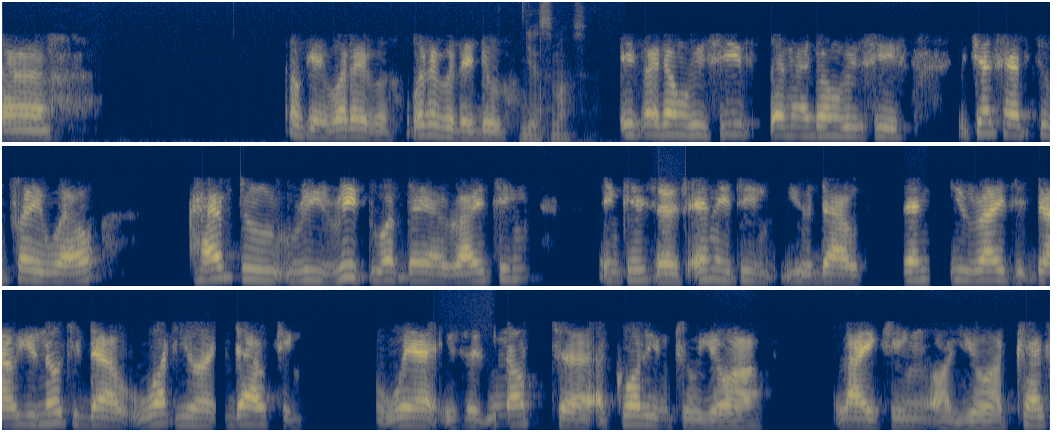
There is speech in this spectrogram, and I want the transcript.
uh, okay, whatever, whatever they do. Yes, master. If I don't receive, then I don't receive. You just have to pray well, have to reread what they are writing in case there's anything you doubt. Then you write it down, you note it down what you are doubting. Where is it not uh, according to your liking or your trust?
